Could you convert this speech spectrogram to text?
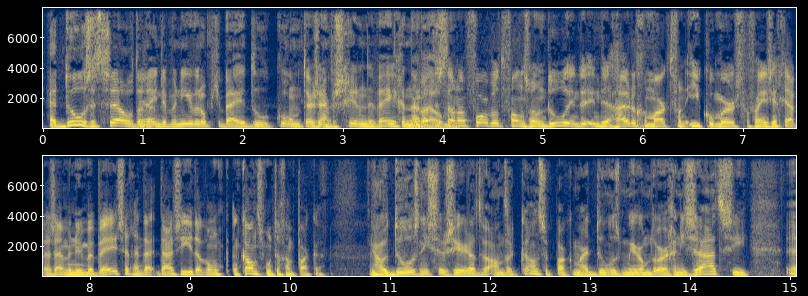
Het doel is hetzelfde, alleen de manier waarop je bij het doel komt. Er zijn verschillende wegen naar. En wat is dan een voorbeeld van zo'n doel in de, in de huidige markt van e-commerce, waarvan je zegt, ja, daar zijn we nu mee bezig en daar, daar zie je dat we een kans moeten gaan pakken? Nou, het doel is niet zozeer dat we andere kansen pakken, maar het doel is meer om de organisatie uh,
